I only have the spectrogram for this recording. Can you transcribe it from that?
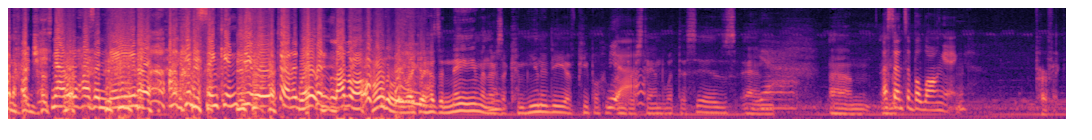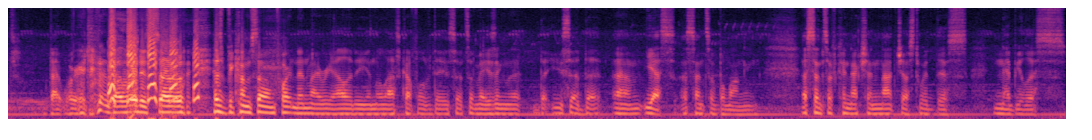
and I just now that it has a name, I can sink into it on a different level. totally. Like it has a name and there's a community of people who Yeah. understand what this is. And, Yeah. um, A and sense of belonging. perfect. That word, that word is so has become so important in my reality in the last couple of days. So it's amazing that that you said that. Um, yes, a sense of belonging, a sense of connection, not just with this nebulous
